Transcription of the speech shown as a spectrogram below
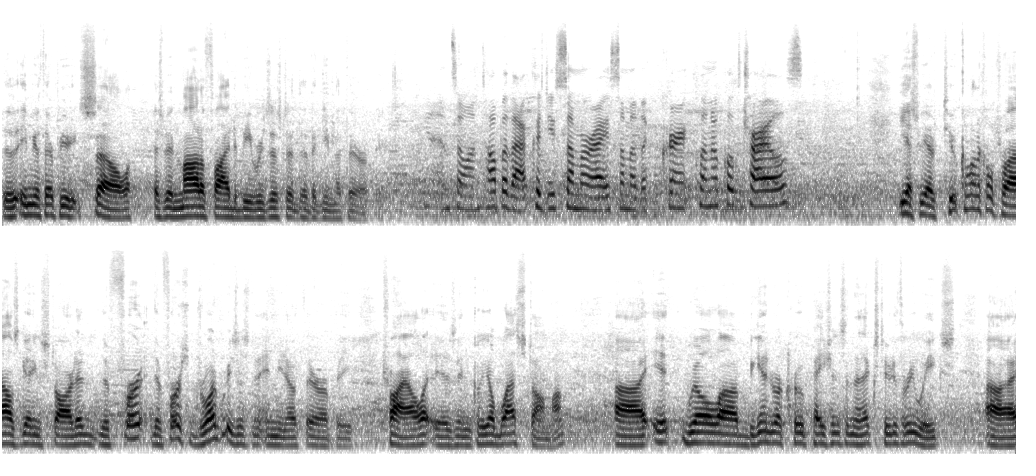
the immunotherapeutic cell has been modified to be resistant to the chemotherapy. And so on top of that, could you summarize some of the current clinical trials? Yes, we have two clinical trials getting started. The, fir the first drug-resistant immunotherapy trial is in glioblastoma. Uh, it will uh, begin to accrue patients in the next two to three weeks. Uh,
